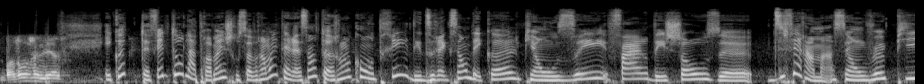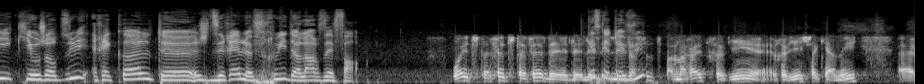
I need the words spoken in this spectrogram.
Bonjour Geneviève. Écoute, tu as fait le tour de la province, je trouve ça vraiment intéressant. Tu as rencontré des directions d'école qui ont osé faire des choses euh, différemment, si on veut, puis qui aujourd'hui récoltent, euh, je dirais, le fruit de leurs efforts. Oui, tout à fait, tout à fait. Le- L'exercice du palmarès revient, revient chaque année, Euh,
